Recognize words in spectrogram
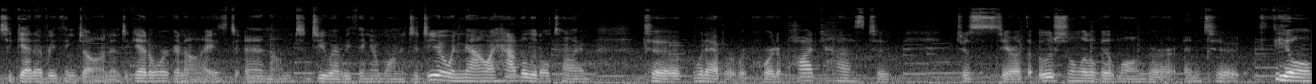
to get everything done and to get organized and um, to do everything I wanted to do. And now I have a little time to, whatever, record a podcast, to just stare at the ocean a little bit longer and to feel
